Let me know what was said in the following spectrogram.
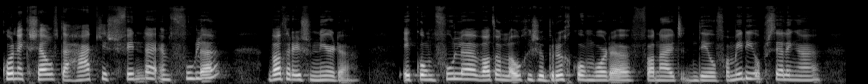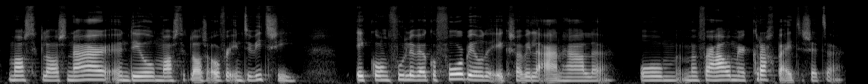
kon ik zelf de haakjes vinden en voelen wat resoneerde. Ik kon voelen wat een logische brug kon worden vanuit een deel familieopstellingen, masterclass, naar een deel masterclass over intuïtie. Ik kon voelen welke voorbeelden ik zou willen aanhalen om mijn verhaal meer kracht bij te zetten.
